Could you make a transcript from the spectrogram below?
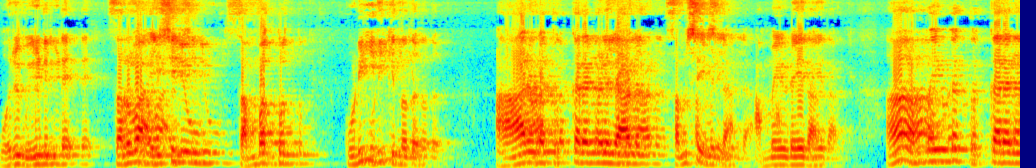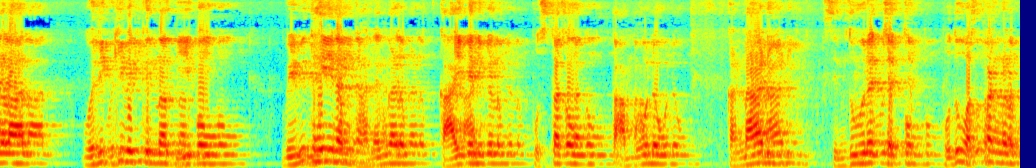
ഒരു വീടിന്റെ സർവ ഐശ്വര്യവും സമ്പത്തും കുടിയിരിക്കുന്നത് ആരുടെ തൃക്കരങ്ങളിലാണ് സംശയമില്ല അമ്മയുടേതാണ്. ആ അമ്മയുടെ തൃക്കരങ്ങളാൽ ഒരുക്കി വെക്കുന്ന ദീപവും വിവിധയിനം ഫലങ്ങളും കായ്കനികളും പുസ്തകവും താമ്പൂലവും കണ്ണാടി സിന്ദൂരച്ചെപ്പും പുതുവസ്ത്രങ്ങളും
